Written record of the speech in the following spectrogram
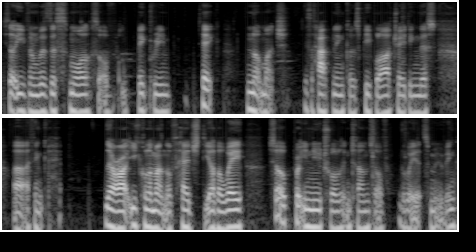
so even with this small sort of big green tick not much is happening because people are trading this. Uh, I think there are equal amount of hedge the other way, so pretty neutral in terms of the way it's moving.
